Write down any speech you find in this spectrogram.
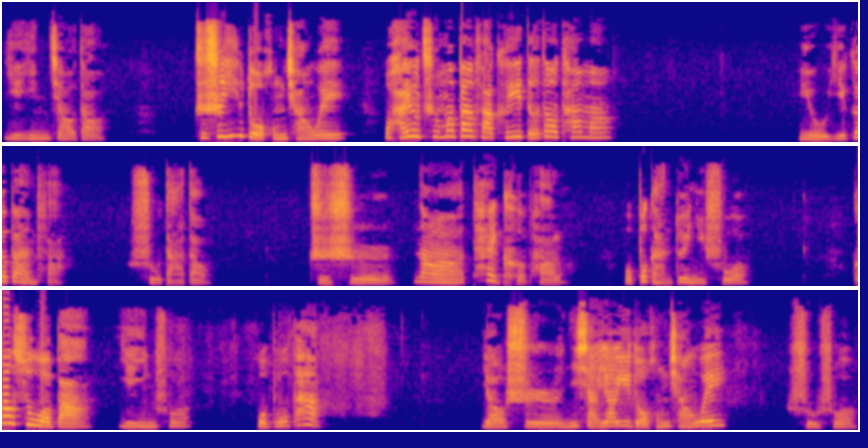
夜莺叫道：“只是一朵红蔷薇，我还有什么办法可以得到它吗？”有一个办法，树答道：“只是那太可怕了，我不敢对你说。”告诉我吧，夜莺说：“我不怕。”要是你想要一朵红蔷薇，树说，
